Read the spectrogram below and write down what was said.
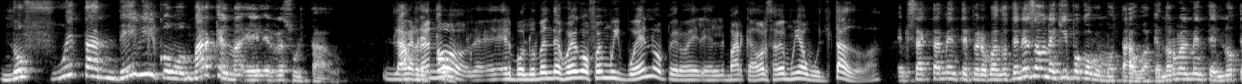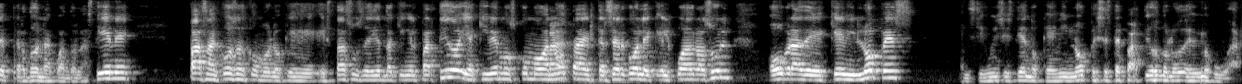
no fue tan débil como marca el resultado. La verdad no, el volumen de juego fue muy bueno, pero el, marcador se ve muy abultado. Exactamente, pero cuando tenés a un equipo como Motagua, que normalmente no te perdona cuando las tiene, pasan cosas como lo que está sucediendo aquí en el partido y aquí vemos cómo anota el tercer gol el cuadro azul, obra de Kevin López. Y sigo insistiendo, Kevin López este partido no lo debió jugar.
